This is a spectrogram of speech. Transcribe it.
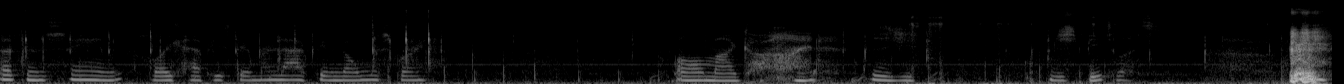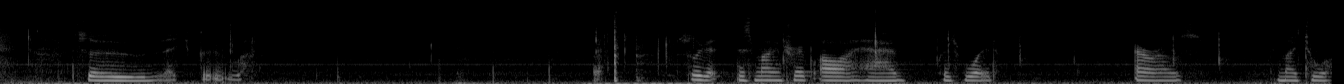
That's insane. It's like happiest day of my life, even though I'm whispering. Oh my god. This is just, just speechless. so let's go. So look at this mining trip. All I had was wood, arrows, and my tools.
